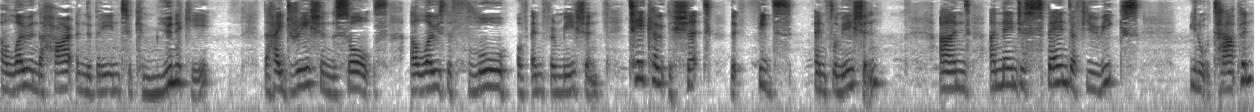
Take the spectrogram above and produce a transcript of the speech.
allowing the heart and the brain to communicate. The hydration, the salts, allows the flow of information. Take out the shit that feeds inflammation and and then just spend a few weeks, you know, tapping.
